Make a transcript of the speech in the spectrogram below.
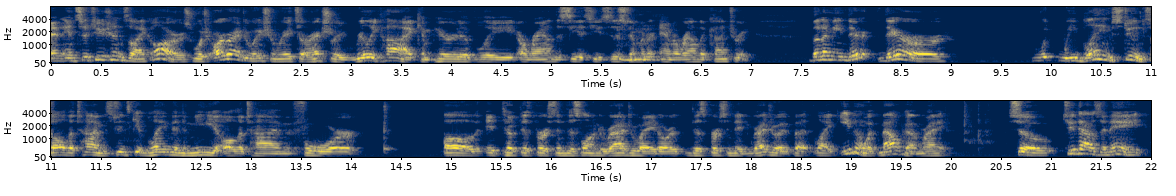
And institutions like ours, which our graduation rates are actually really high comparatively around the CSU system and, mm-hmm. and around the country. But I mean, there there are we, we blame students all the time. Students get blamed in the media all the time for, oh, it took this person this long to graduate or this person didn't graduate. But like, even with Malcolm, right? So 2008,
